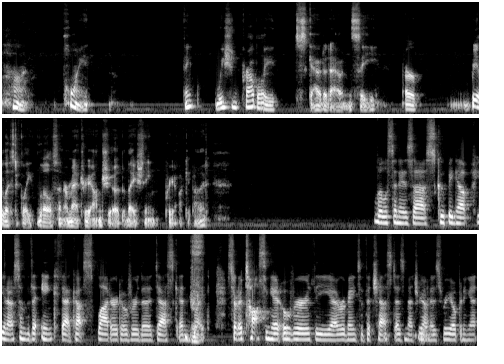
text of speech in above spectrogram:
huh? Point. Think we should probably scout it out and see, or realistically, Lillison or Metreon should, but they seem preoccupied. Lillison is uh, scooping up, you know, some of the ink that got splattered over the desk and like sort of tossing it over the uh, remains of the chest as Metreon Yeah. is reopening it.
